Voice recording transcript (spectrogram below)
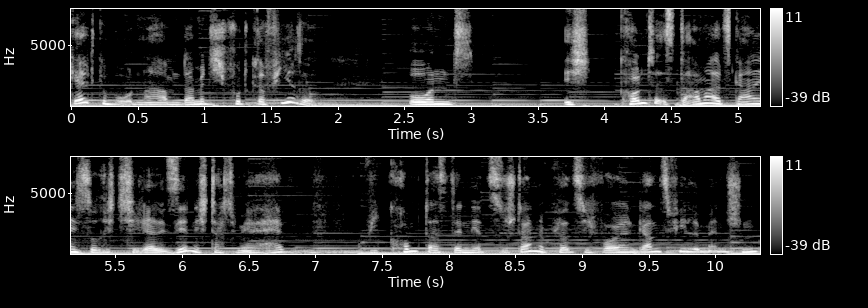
Geld geboten haben, damit ich fotografiere. Und ich konnte es damals gar nicht so richtig realisieren. Ich dachte mir, hä, wie kommt das denn jetzt zustande? Plötzlich wollen ganz viele Menschen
